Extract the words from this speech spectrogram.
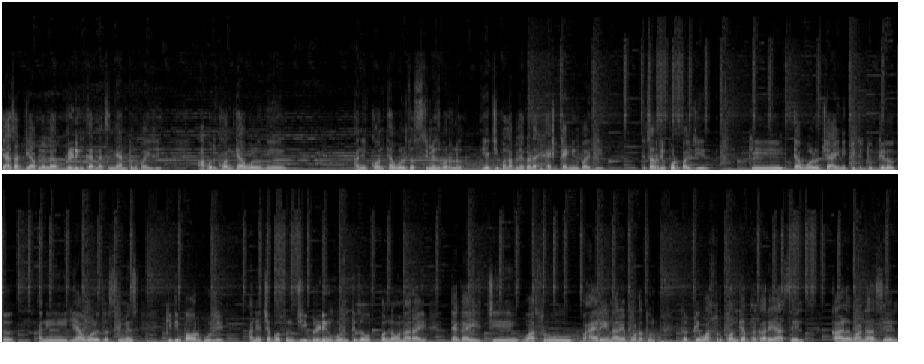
त्यासाठी आपल्याला ब्रीडिंग करण्याचं ज्ञान पण पाहिजे. आपण कोणत्या वळूनी आणि कोणत्या वळूचं सिमेंट भरलं याची पण आपल्याकडं हॅशटॅगिंग पाहिजे. त्याचा रिपोर्ट पाहिजे की त्या वळूच्या आईने किती दूध दिलं होतं आणि ह्या वळूचं सिमेंट्स किती पॉवरफुल आहे. आणि याच्यापासून जी ब्रीडिंग होऊन त्याचं उत्पन्न होणार आहे त्या गाईची वासरू बाहेर येणार आहे पोटातून. तर ते वासरू कोणत्या प्रकारे असेल? काळं भांडा असेल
